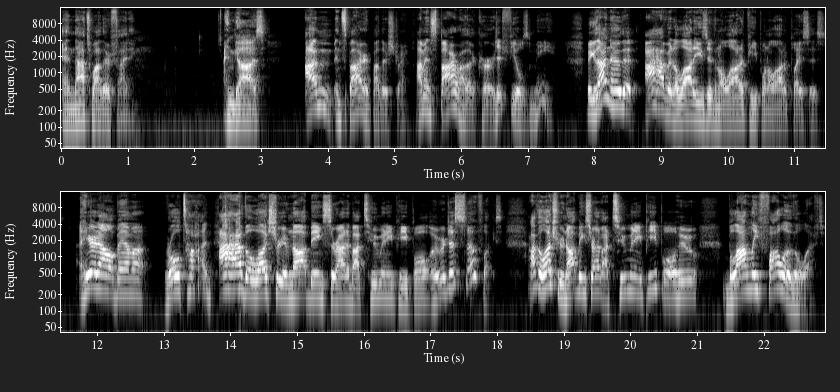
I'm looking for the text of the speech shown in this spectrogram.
And that's why they're fighting. And guys, I'm inspired by their strength. I'm inspired by their courage. It fuels me because I know that I have it a lot easier than a lot of people in a lot of places. Here at Alabama, Roll Tide, I have the luxury of not being surrounded by too many people who are just snowflakes. I have the luxury of not being surrounded by too many people who blindly follow the left.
